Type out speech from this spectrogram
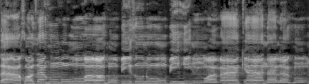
فأخذهم الله بذنوبهم وما كان لهم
